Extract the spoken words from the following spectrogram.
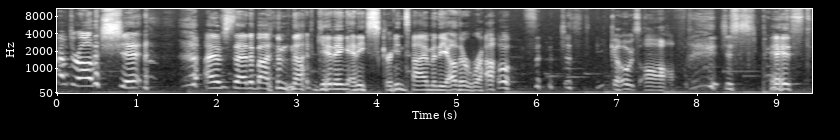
After all the shit I have said about him not getting any screen time in the other routes, just he goes off. Just pissed.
